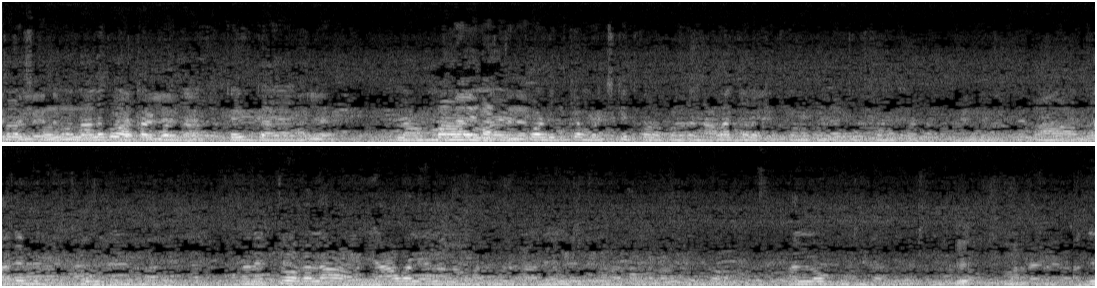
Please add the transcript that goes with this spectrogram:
ತೋರಿಸ್ಕೊಂಡು ನನಗೂ ಆ ಕಡೆ ಬಂದ. ಕೈ ಗಾಯ ಆಗಿಲ್ಲ. ನಮ್ಮ ಅಮ್ಮ ಎಲ್ಲ ಇಟ್ಕೊಂಡು ಇದಕ್ಕೆ ಮಚ್ಚಿ ಕಿತ್ಕೊಂಡು ಹೋದ್ರೆ ನಾಲ್ಕು ಜನ ಕಿತ್ಕೊಂಡು ಹೋದ್ರೆ ಕಿತ್ಕೊಂಡು ಹೋಗ್ತಾರೆ ಗಾದೆ ಬಿಟ್ಟು ಕಿತ್ಕೊಂಡು ನಾನು ಎತ್ತು ಹೋಗಲ್ಲ ಯಾವಲ್ಲಿ ಏನೋ ನಮ್ಮ ಅದೇನು ಕಿತ್ಕೊಳಕ್ಕಾಗಲ್ಲ ಅಂದ್ಬಿಟ್ಟು ಅಲ್ಲಿ ಹೋಗಿ ಕೂತಿದ್ದಾರೆ ಅದು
